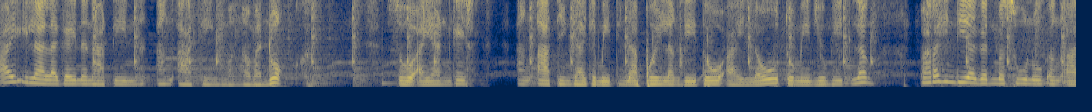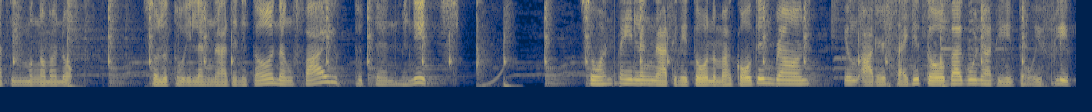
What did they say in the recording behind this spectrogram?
ay ilalagay na natin ang ating mga manok. So ayan guys, ang ating gagamitin na apoy lang dito ay low to medium heat lang para hindi agad masunog ang ating mga manok. So lutuin lang natin ito ng 5 to 10 minutes. So antayin lang natin ito na mag golden brown yung other side nito bago natin ito i-flip.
